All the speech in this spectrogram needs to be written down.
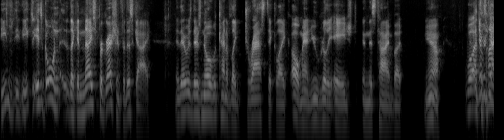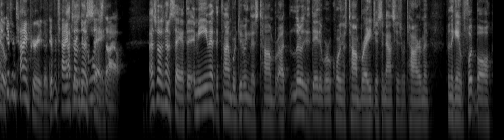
he's he- it's going like a nice progression for this guy. And there was there's no kind of like drastic like, oh man, you really aged in this time, but yeah. well, A at the different time, though- different time period though, different time I period, was different say. lifestyle. That's what I was going to say. At the, I mean, even at the time we're doing this, Tom, uh, literally the day that we're recording this, Tom Brady just announced his retirement from the game of football.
